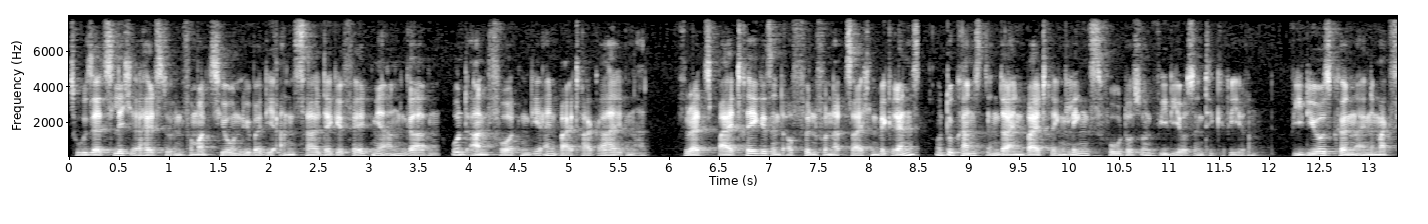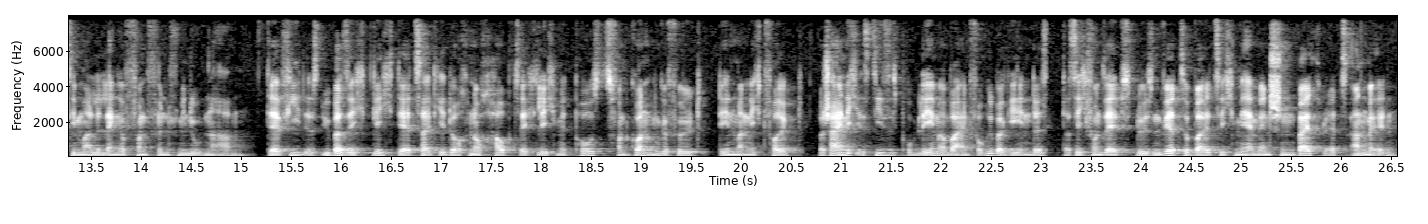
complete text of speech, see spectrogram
Zusätzlich erhältst du Informationen über die Anzahl der Gefällt mir Angaben und Antworten, die ein Beitrag erhalten hat. Threads Beiträge sind auf 500 Zeichen begrenzt und du kannst in deinen Beiträgen Links, Fotos und Videos integrieren. Videos können eine maximale Länge von 5 Minuten haben. Der Feed ist übersichtlich, derzeit jedoch noch hauptsächlich mit Posts von Konten gefüllt, denen man nicht folgt. Wahrscheinlich ist dieses Problem aber ein vorübergehendes, das sich von selbst lösen wird, sobald sich mehr Menschen bei Threads anmelden.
